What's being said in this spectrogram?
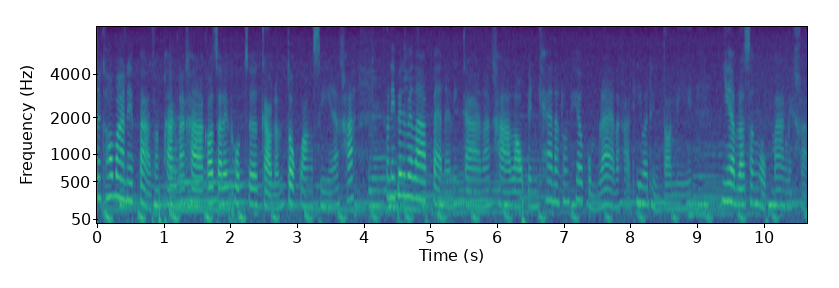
ดินเข้ามาในป่าสักพักนะคะ ก็จะได้พบเจอกับน้ำตกกวางซีนะคะ ตอนนี้เป็นเวลา 8 นาฬิกานะคะ เราเป็นแค่นักท่องเที่ยวกลุ่มแรกนะคะ ที่มาถึงตอนนี้เงียบและสงบมากเลยค่ะ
